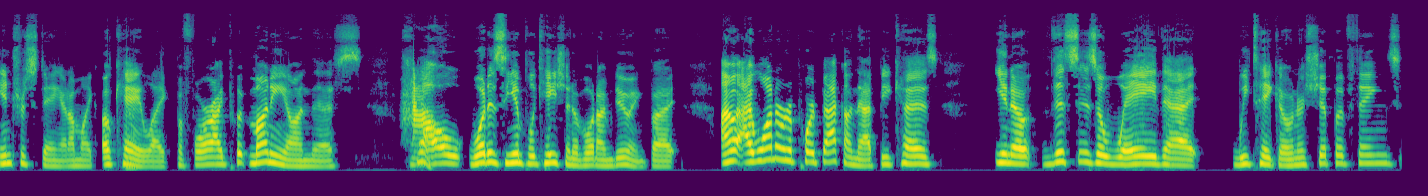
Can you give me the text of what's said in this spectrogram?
interesting and i'm like okay like before i put money on this how what is the implication of what i'm doing? But i, I want to report back on that because you know this is a way that we take ownership of things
